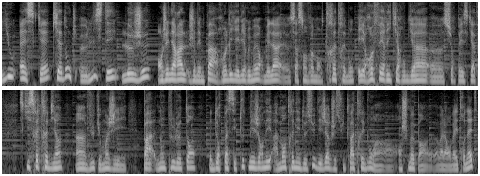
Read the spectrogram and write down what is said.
USK qui a donc listé le jeu. En général, je n'aime pas relayer les rumeurs, mais là, ça sent vraiment très très bon. Et refaire Ikaruga sur PS4, ce qui serait très bien, hein, vu que moi j'ai pas non plus le temps de repasser toutes mes journées à m'entraîner dessus. Déjà que je suis pas très bon en, en shmup, hein, euh, voilà, on va être honnête.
